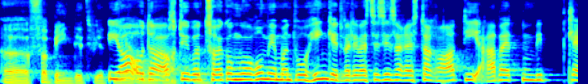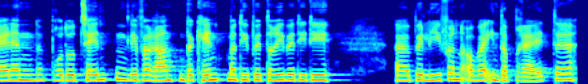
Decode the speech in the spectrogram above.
äh, verwendet wird. Ja, oder auch die Überzeugung, warum jemand wohin geht, weil ich weiß, das ist ein Restaurant, die arbeiten mit kleinen Produzenten, Lieferanten, da kennt man die Betriebe, die die äh, beliefern, aber in der Breite,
